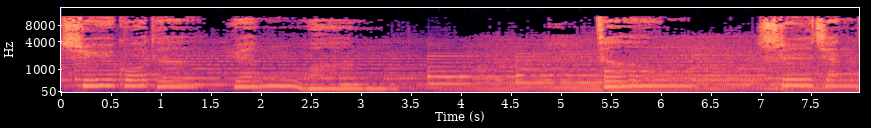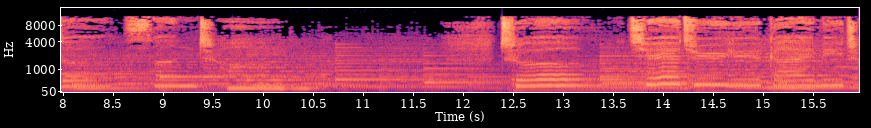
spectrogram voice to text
许过的愿望，等时间的散场，这结局欲盖弥彰。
